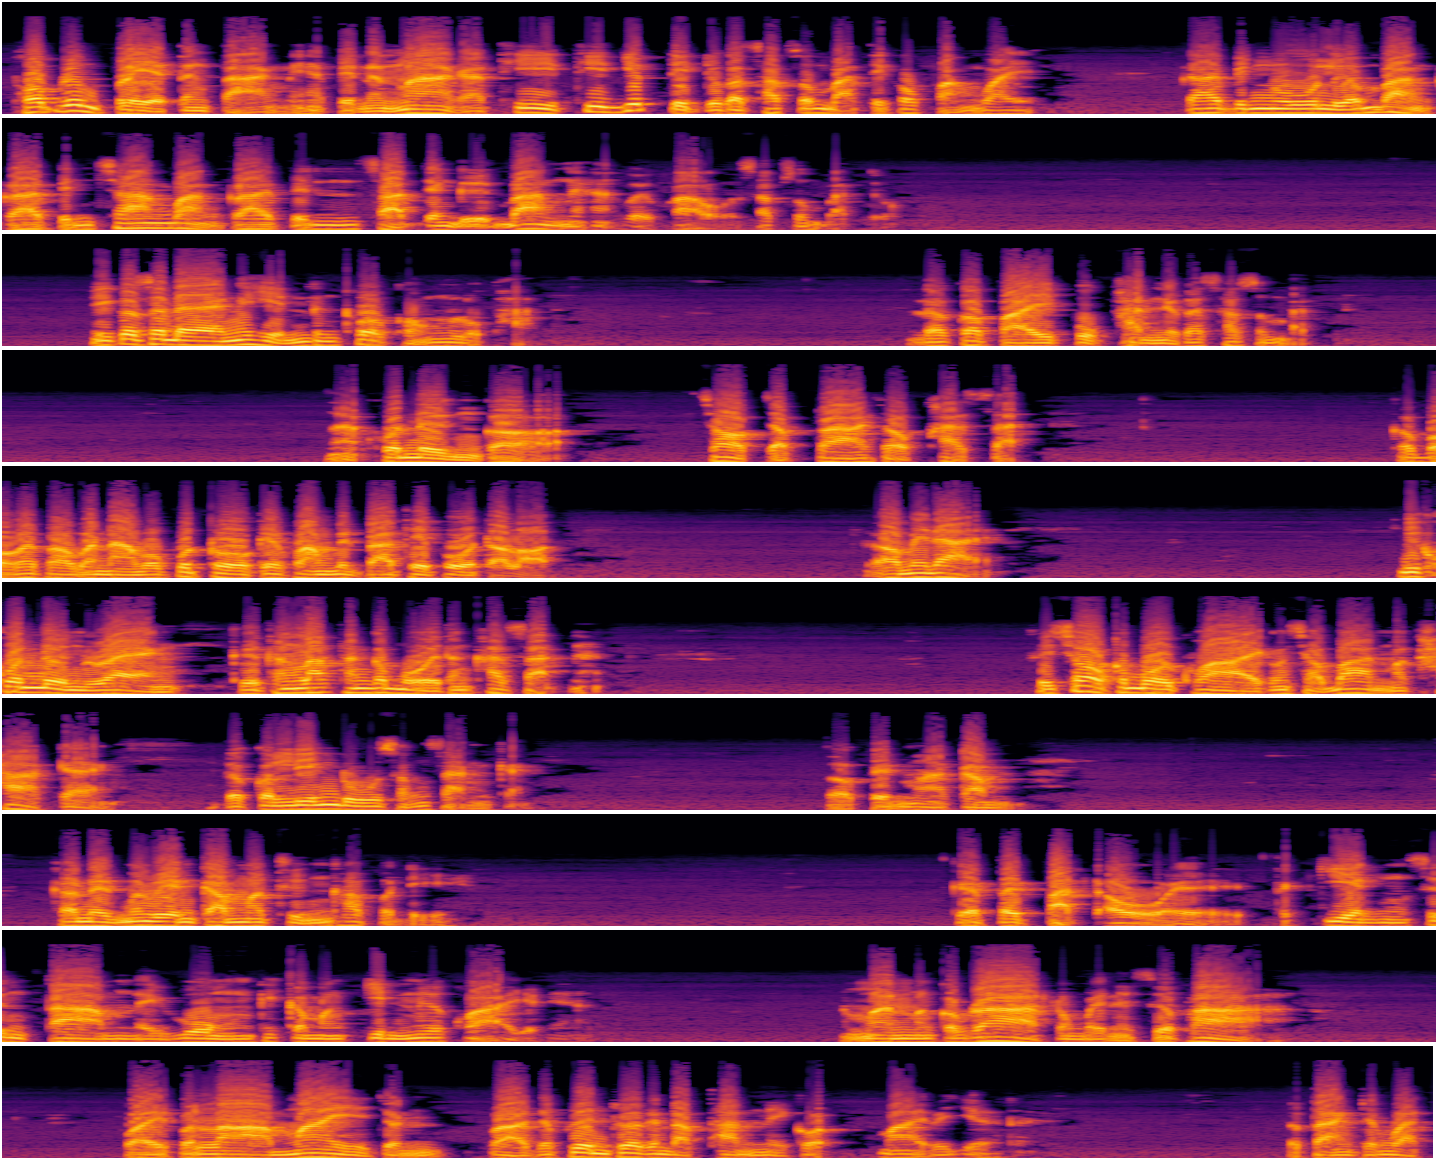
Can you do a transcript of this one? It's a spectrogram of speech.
พบเรื่องเปรตต่างๆเนี่ยเป็นอันมากอะที่ที่ยึดติดอยู่กับทรัพย์สมบัติที่เขาฝังไว้ กลายเป็นงูเหลือมบ้าง กลายเป็นช้างบ้าง กลายเป็นสัตว์อย่างอื่นบ้างนะฮะไว้เฝ้าทรัพย์สมบัติอยู่นี่ก็แสดงให้เห็นถึงโทษของโลภะแล้วก็ไปปลูกพันอยู่กับทรัพย์สมบัตินะคนหนึ่งก็ชอบจับปลาชอบฆ่าสัตว์ ก็บอกให้ภาวนาว่าพุทโธแกฟังเป็นปาเทโพตลอด เอาไม่ได้ มีคนหนึ่งแรง คือทั้งลักทั้งขโมยทั้งฆ่าสัตว์นะคือชอบขโมยควายของชาวบ้านมาฆ่าแกง แล้วก็เลี้ยงดูสังสรรค์กันก็เป็นมากรรมกระหนึ่งมันเรียนกรรมมาถึงเข้าพอดี แกไปปัดเอาไอ้ตะเกียงซึ่งตามในวงที่กำลังกินเนื้อควายอยู่เนี่ยมันมันก็ราดลงไปในเสื้อผ้าไฟก็ลามไหม้จนกว่าจะเพื่อนช่วยกันดับทันในกดไหม้ไปเยอะเลยต่างจังหวัด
